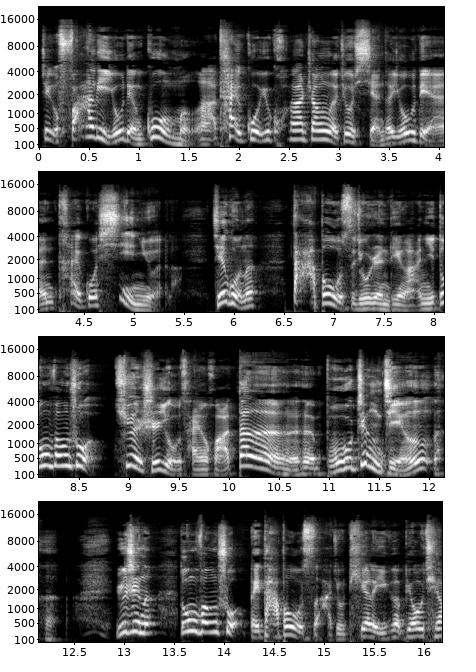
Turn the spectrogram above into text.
这个发力有点过猛啊，太过于夸张了，就显得有点太过戏谑了。结果呢，大 boss 就认定啊，你东方朔确实有才华，但不正经。于是呢，东方朔被大 boss 啊就贴了一个标签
